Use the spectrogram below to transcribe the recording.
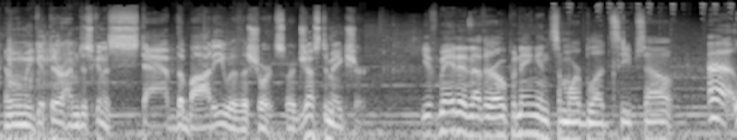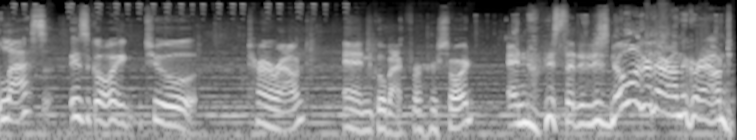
and when we get there, I'm just gonna stab the body with a short sword just to make sure. You've made another opening and some more blood seeps out. Uh, Lass is going to turn around and go back for her sword and notice that it is no longer there on the ground.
